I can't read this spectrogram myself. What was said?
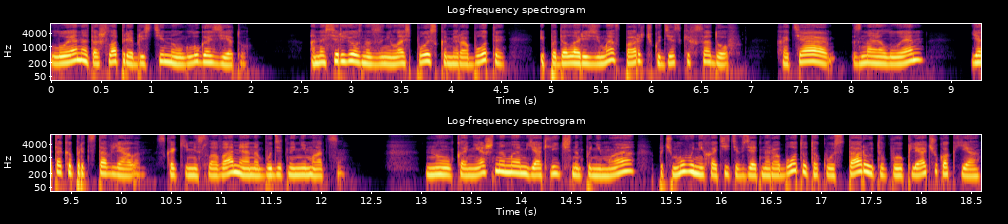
Луэн отошла приобрести на углу газету. Она серьезно занялась поисками работы и подала резюме в парочку детских садов. Хотя, зная Луэн, я так и представляла, с какими словами она будет наниматься. «Ну, конечно, мэм, я отлично понимаю, почему вы не хотите взять на работу такую старую тупую клячу, как я».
